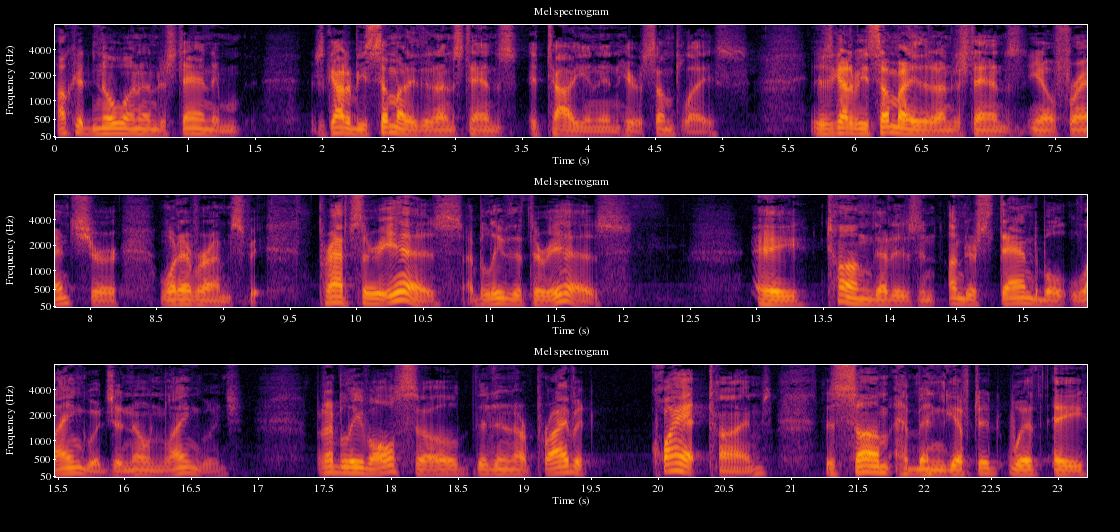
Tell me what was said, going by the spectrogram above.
How could no one understand him? There's got to be somebody that understands Italian in here someplace. There's got to be somebody that understands, you know, French or whatever I'm speaking. Perhaps there is. I believe that there is a tongue that is an understandable language, a known language. But I believe also that in our private, quiet times, that some have been gifted with a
